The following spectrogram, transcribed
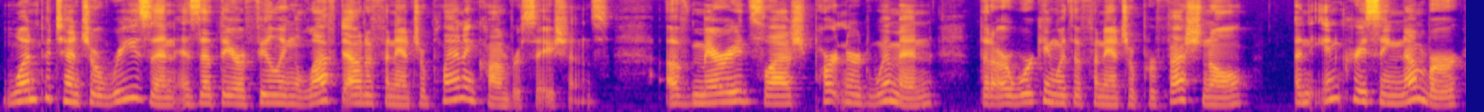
One potential reason is that they are feeling left out of financial planning conversations. Of married slash partnered women that are working with a financial professional, an increasing number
